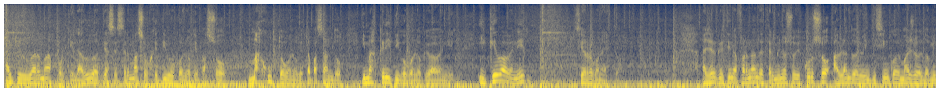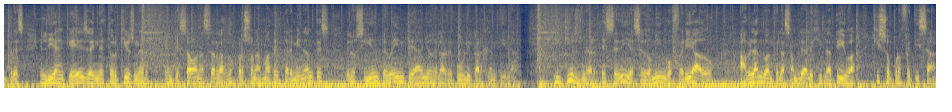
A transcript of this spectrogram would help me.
Hay que dudar más porque la duda te hace ser más objetivo con lo que pasó, más justo con lo que está pasando y más crítico con lo que va a venir. ¿Y qué va a venir? Cierro con esto. Ayer Cristina Fernández terminó su discurso hablando del 25 de mayo del 2003, el día en que ella y Néstor Kirchner empezaban a ser las dos personas más determinantes de los siguientes 20 años de la República Argentina. Y Kirchner ese día, ese domingo feriado, hablando ante la Asamblea Legislativa, quiso profetizar.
